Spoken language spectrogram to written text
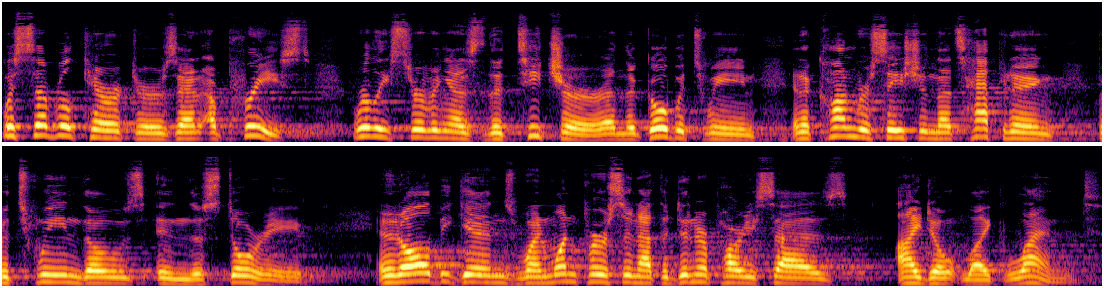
with several characters and a priest really serving as the teacher and the go between in a conversation that's happening between those in the story. And it all begins when one person at the dinner party says, I don't like Lent.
